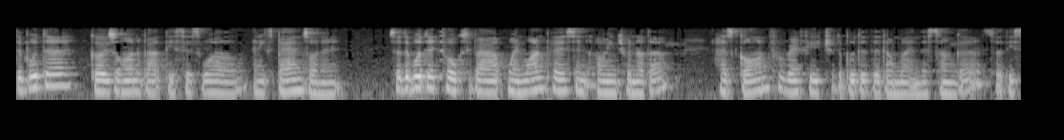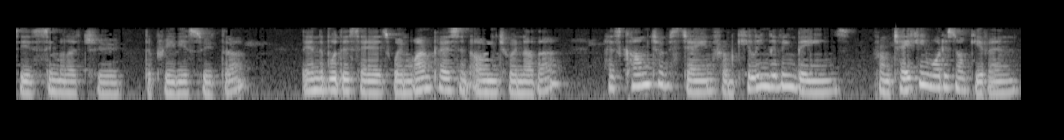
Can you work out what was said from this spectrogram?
the Buddha goes on about this as well and expands on it. So the Buddha talks about when one person owing to another has gone for refuge to the Buddha, the Dhamma and the Sangha. So this is similar to the previous sutta. Then the Buddha says when one person owing to another has come to abstain from killing living beings, from taking what is not given,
